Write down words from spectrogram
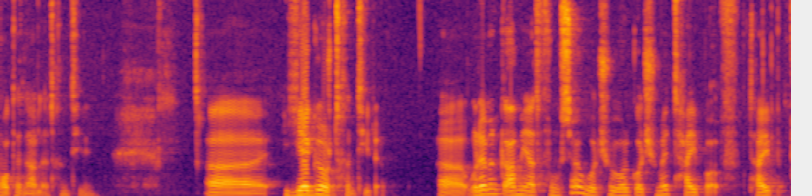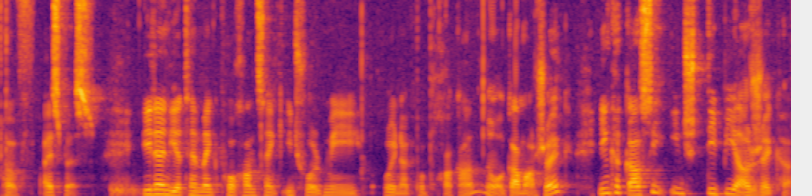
մոտենալ այդ խնդիրին։ Երկրորդ խնդիրը ուրեմն կա մի հատ ֆունկցիա, որ որ կոչվում է type of, type of, այսպես։ Իրեն եթե մենք փոխանցենք ինչ որ մի օրինակ փոփոխական, կամ արժեք, ինքը կասի ինչ տիպի արժեք է,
